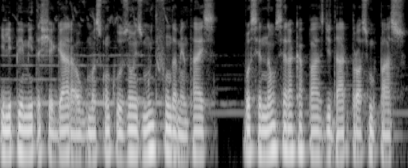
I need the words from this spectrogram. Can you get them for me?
e lhe permita chegar a algumas conclusões muito fundamentais, você não será capaz de dar o próximo passo.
